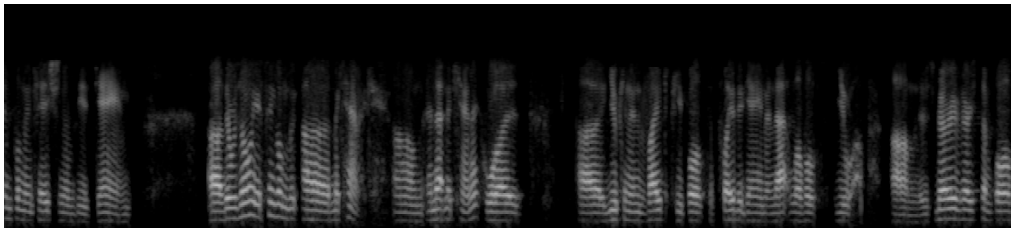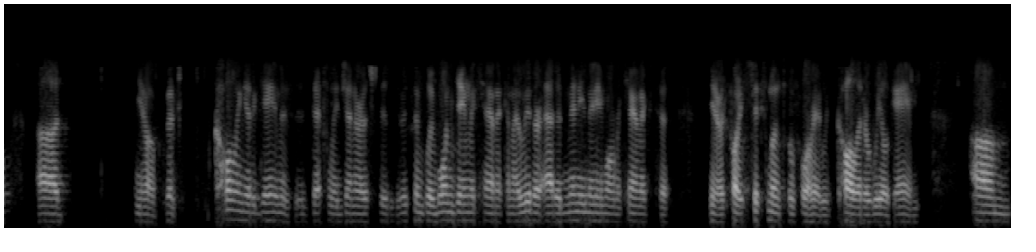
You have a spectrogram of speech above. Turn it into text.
implementation of these games, uh, there was only a single me- uh, mechanic, um, and that mechanic was uh, you can invite people to play the game, and that levels you up. Um, it's very very simple. Uh, you know, calling it a game is, is definitely generous. It's, it's simply one game mechanic, and I later added many many more mechanics to you know, it's probably six months before I would call it a real game. Um,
